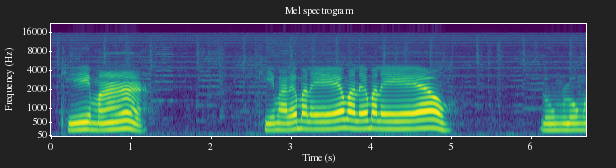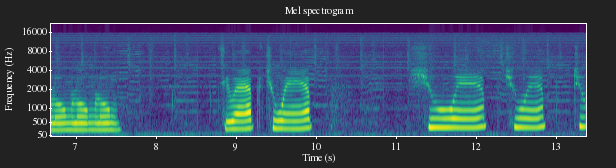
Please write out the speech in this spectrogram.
โอเคมาโอเคมาแล้วมาแล้วมาแล้วมาแล้ว ลงลงลงลงลงชิวแวบชิวแวบชิวแวบชิวแวบชิว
